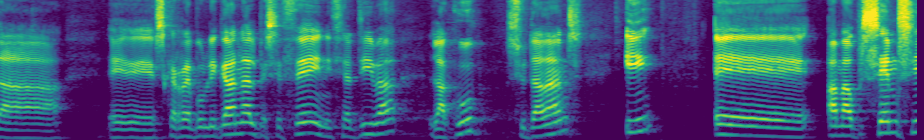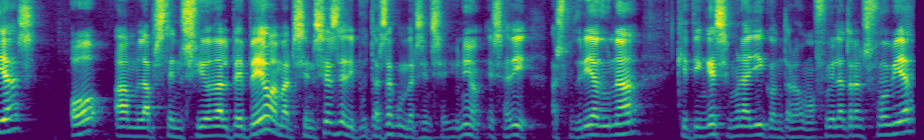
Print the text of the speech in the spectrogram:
d'Esquerra eh, Republicana, el PSC, Iniciativa, la CUP, Ciutadans i eh, amb absències o amb l'abstenció del PP o amb absències de diputats de Convergència i Unió. És a dir, es podria donar que tinguéssim una llei contra l'homofòbia i la transfòbia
